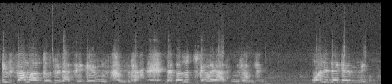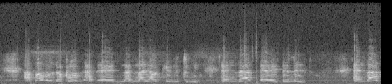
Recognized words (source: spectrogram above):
If someone told you that he gave me something, the person come and ask me something. What did they give me? Apart from the club that uh, Naya gave it to me, and that uh, the list, and that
